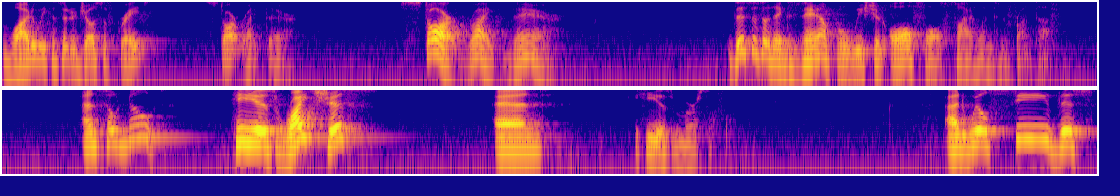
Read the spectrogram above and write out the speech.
Why do we consider Joseph great? Start right there. start right there. This is an example we should all fall silent in front of. And so, note, he is righteous and he is merciful. And we'll see this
